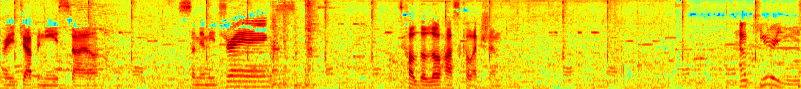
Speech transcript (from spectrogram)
very Japanese style. Some yummy drinks. It's called the Lohas collection. How cute are these?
